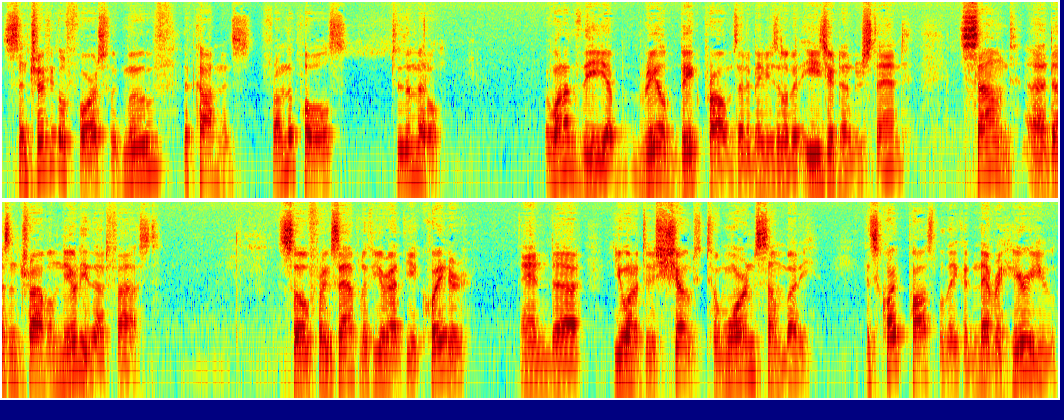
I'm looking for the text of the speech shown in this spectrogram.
centrifugal force would move the continents from the poles to the middle. One of the uh, real big problems that it maybe is a little bit easier to understand, sound uh, doesn't travel nearly that fast. So, for example, if you're at the equator and uh, you wanted to shout to warn somebody, it's quite possible they could never hear you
